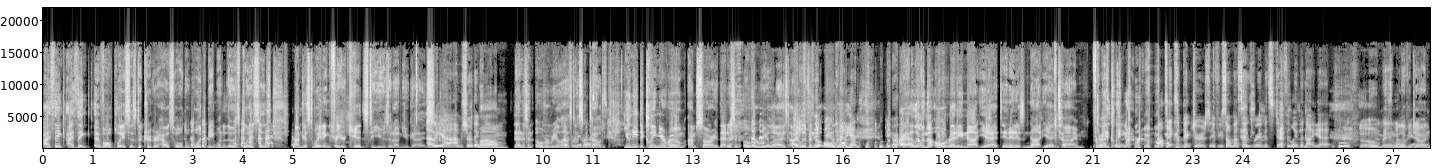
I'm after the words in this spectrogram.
I think I think of all places, the Kruger household would be one of those places. I'm just waiting for your kids to use it on you guys. Oh yeah, I'm sure they Mom, will. Mom, that is an overrealized, overrealized eschatology. You need to clean your room. I'm sorry, that is an overrealized. I live in the already. I, I, live in the already not yet, and it is not yet time for Trust me to clean me. my room. I'll take some pictures. If you saw my son's room, it's definitely the not yet. oh man, we love you, John.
